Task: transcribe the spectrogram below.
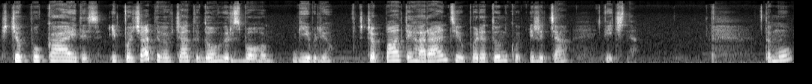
щоб покаятись і почати вивчати договір з Богом, Біблію, щоб мати гарантію порятунку і життя вічне. Тому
